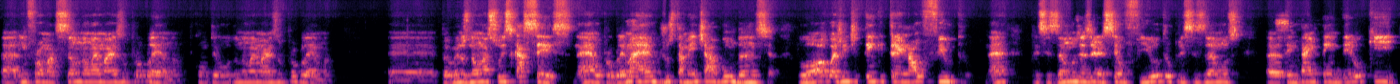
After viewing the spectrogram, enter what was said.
uh, informação não é mais o problema, conteúdo não é mais o problema. É, pelo menos não na sua escassez, né? O problema é justamente a abundância. Logo, a gente tem que treinar o filtro, né? Precisamos exercer o filtro, precisamos uh, tentar entender o que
